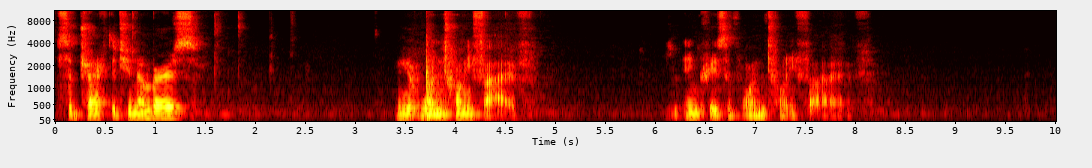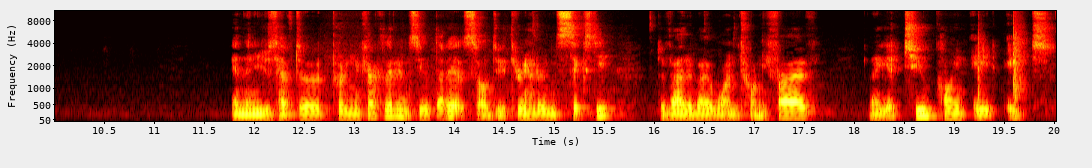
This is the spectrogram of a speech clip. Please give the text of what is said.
subtract the two numbers, we get 125. Increase of 125. And then you just have to put in your calculator and see what that is. So I'll do 360 divided by 125, and I get 2.88.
